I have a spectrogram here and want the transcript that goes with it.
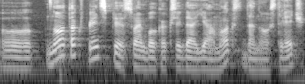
Э, ну а так, в принципе, с вами был, как всегда, я, Макс. До новых встреч.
